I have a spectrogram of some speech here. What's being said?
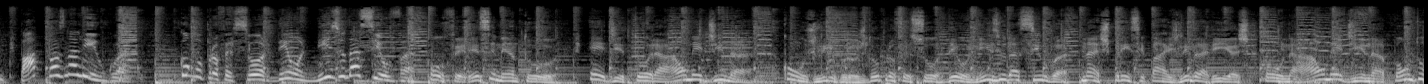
Sem Papas na Língua. Com o professor Dionísio da Silva. Oferecimento: Editora Almedina. Com os livros do professor Dionísio da Silva nas principais livrarias ou na almedina.com.br.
